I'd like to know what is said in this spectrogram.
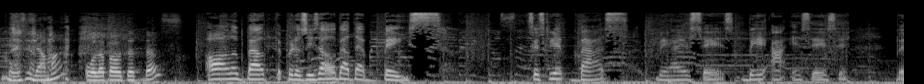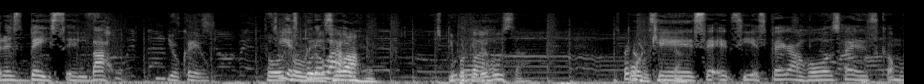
¿Cómo se llama? All About That Bass. All About, the, pero sí es All About That Bass. Se escribe bass, B-A-S-S, B-A-S-S, pero es bass, el bajo, yo creo. Todo sí, es puro bajo. ¿Y por qué le gusta? porque si es pegajosa, es como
